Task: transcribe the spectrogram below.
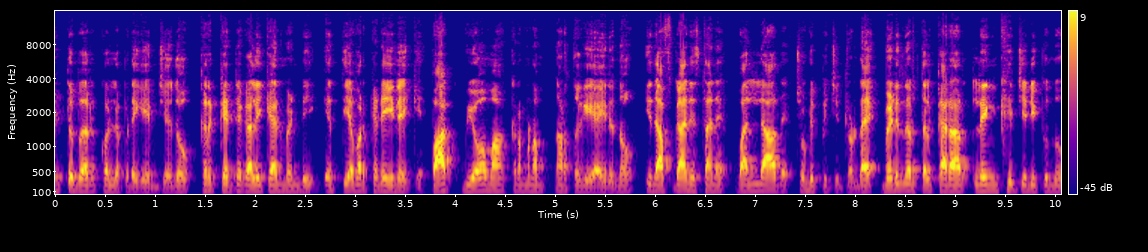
എട്ട് പേർ കൊല്ലപ്പെടുകയും ചെയ്തു. ക്രിക്കറ്റ് കളിക്കാൻ വേണ്ടി എത്തിയവർക്കിടയിലേക്ക് പാക് വ്യോമാക്രമണം നടത്തുകയായിരുന്നു. ഇത് അഫ്ഗാനിസ്ഥാനെ വല്ലാതെ ചൊടിപ്പിച്ചിട്ടുണ്ട്. വെടിനിർത്തൽ കരാർ ലംഘിച്ചിരിക്കുന്നു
